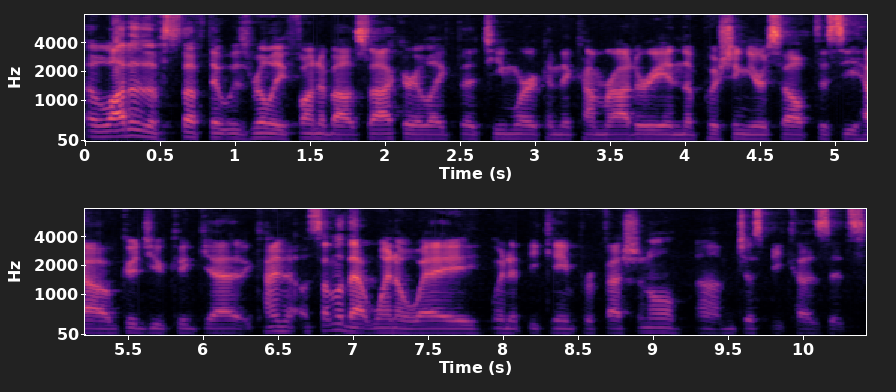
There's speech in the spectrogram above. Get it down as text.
a lot of the stuff that was really fun about soccer, like the teamwork and the camaraderie and the pushing yourself to see how good you could get, kind of some of that went away when it became professional, um, just because it's,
